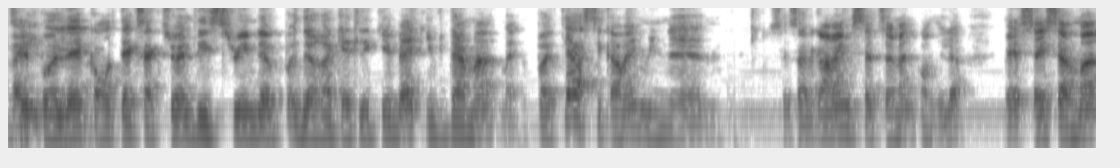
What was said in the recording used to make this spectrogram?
C'est pas le contexte actuel des streams de, de Rocket League Québec, évidemment. Mais podcast, c'est quand même une. Ça fait quand même cette semaine qu'on est là. Mais sincèrement,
